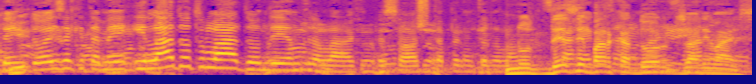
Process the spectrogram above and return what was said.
Tem E- dois aqui também. E lá do outro lado, onde entra lá, que o pessoal acho que tá perguntando lá. No desembarcador dos animais.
